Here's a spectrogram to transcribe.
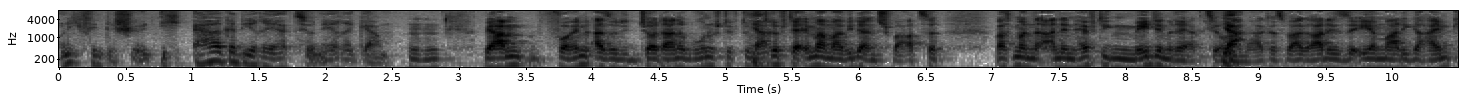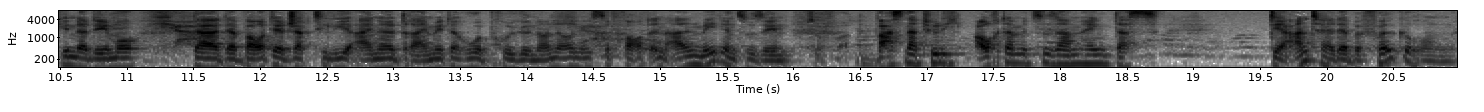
Und ich finde es schön, ich ärgere die Reaktionäre gern. Mhm. Wir haben vorhin, also die Giordano Bruno Stiftung ja. trifft ja immer mal wieder ins Schwarze, was man an den heftigen Medienreaktionen ja. merkt. Das war gerade diese ehemalige Heimkinder-Demo. Ja. Da, da baut der Jack Tilly eine drei Meter hohe Prügelnonne und ist sofort in allen Medien zu sehen. Sofort. Was natürlich auch damit zusammenhängt, dass der Anteil der Bevölkerung,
